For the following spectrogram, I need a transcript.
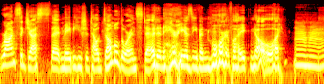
Ron suggests that maybe he should tell Dumbledore instead, and Harry is even more like, no. I... Mm-hmm.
